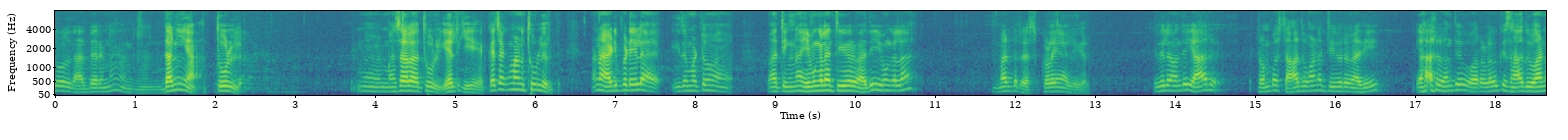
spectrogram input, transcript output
தூள் தான். அது பேர் என்ன? தனியா தூள். மசாலா தூள். எல்லாம் எக்கச்சக்கமான தூள் இருக்குது ஆனால் அடிப்படையில் இது மட்டும் பார்த்திங்கன்னா இவங்கெல்லாம் தீவிரவாதி. இவங்கெல்லாம் மர்டரஸ் கொலையாளிகள். இதில் வந்து யார்? ரொம்ப சாதுவான தீவிரவாதி. யார் வந்து ஓரளவுக்கு சாதுவான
